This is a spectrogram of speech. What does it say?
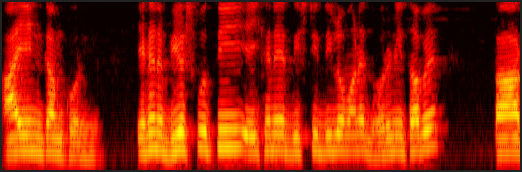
আয় ইনকাম করবে। এখানে বৃহস্পতি এইখানে দৃষ্টি দিল মানে ধরে নিতে হবে, তার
